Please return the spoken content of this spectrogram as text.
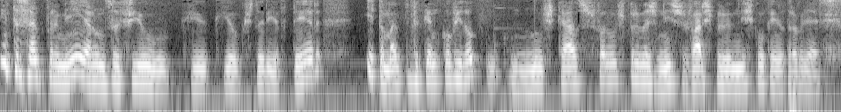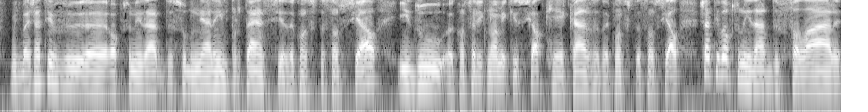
interessante para mim, era um desafio que, que eu gostaria de ter e também de quem me convidou, que nos casos foram os primeiros ministros, vários primeiros ministros com quem eu trabalhei. Muito bem, já teve eh, a oportunidade de sublinhar a importância da concertação social e do Conselho Económico e Social, que é a casa da concertação social. Já teve a oportunidade de falar,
